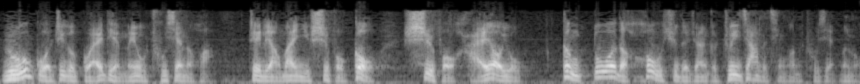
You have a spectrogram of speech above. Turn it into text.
如果这个拐点没有出现的话，这两万亿是否够？是否还要有更多的后续的这样一个追加的情况的出现？文龙，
